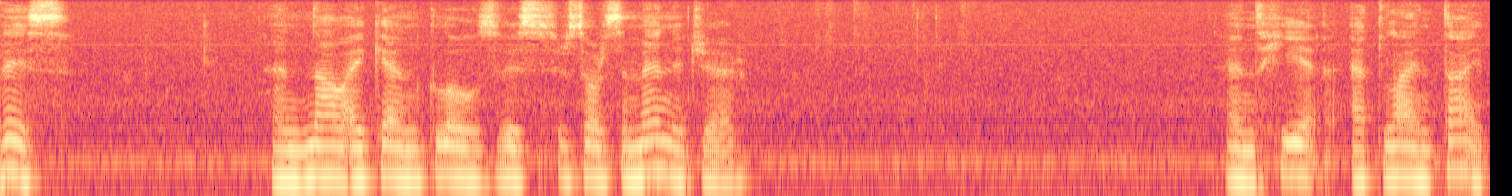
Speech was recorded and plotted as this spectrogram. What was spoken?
this and now I can close this resource manager and here at line type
